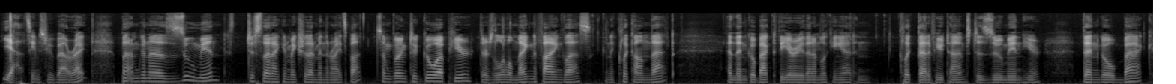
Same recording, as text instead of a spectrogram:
Yeah, that seems to be about right. But I'm going to zoom in just so that I can make sure that I'm in the right spot. So I'm going to go up here. There's a little magnifying glass. I'm going to click on that and then go back to the area that I'm looking at and click that a few times to zoom in here. Then go back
